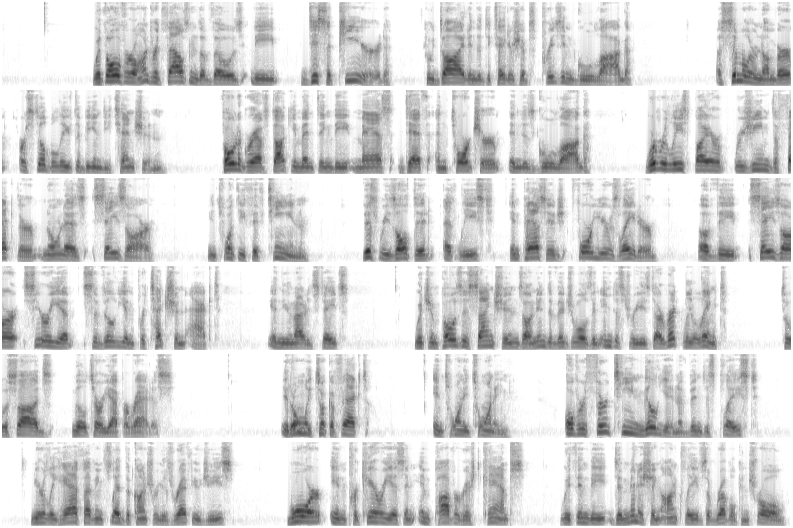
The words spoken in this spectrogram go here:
with over 100,000 of those the disappeared who died in the dictatorship's prison gulag. A similar number are still believed to be in detention. Photographs documenting the mass death and torture in this gulag were released by a regime defector known as Caesar in 2015 this resulted, at least, in passage four years later of the Caesar Syria Civilian Protection Act in the United States, which imposes sanctions on individuals and industries directly linked to Assad's military apparatus. It only took effect in 2020. Over 13 million have been displaced, nearly half having fled the country as refugees more in precarious and impoverished camps within the diminishing enclaves of rebel control,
